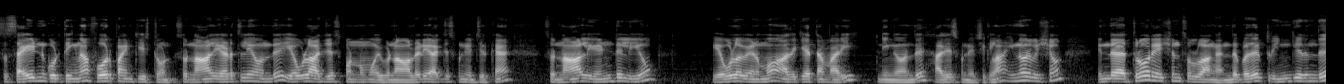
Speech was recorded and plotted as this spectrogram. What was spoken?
ஸோ சைடுன்னு கொடுத்தீங்கன்னா ஃபோர் பாயிண்ட் கீஸ்டோன் ஸோ நாலு இடத்துலையும் வந்து எவ்வளோ அட்ஜஸ்ட் பண்ணணுமோ இப்போ நான் ஆல்ரெடி அட்ஜஸ்ட் பண்ணி வச்சுருக்கேன். ஸோ நாலு எண்டுலேயும் எவ்வளோ வேணுமோ அதுக்கேற்ற மாதிரி நீங்கள் வந்து அட்ஜஸ்ட் பண்ணி வச்சுக்கலாம். இன்னொரு விஷயம் இந்த த்ரோ ரேஷன் சொல்லுவாங்க. இந்த ப்ரொஜெக்டர் இங்கிருந்து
